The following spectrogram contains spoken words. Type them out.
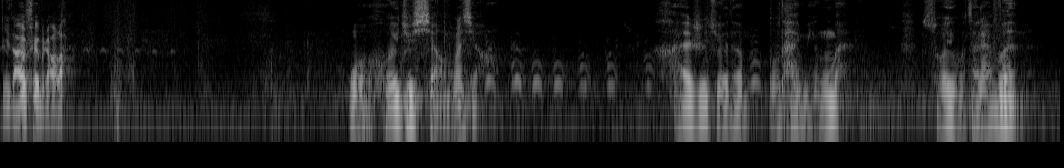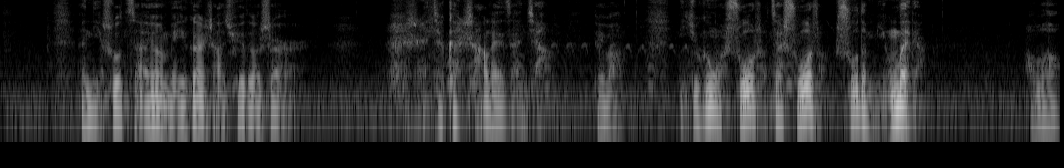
你咋又睡不着了？我回去想了想，还是觉得不太明白，所以我再来问问。哎，你说咱要没干啥缺德事儿，人家干啥来咱家，对吧？你就跟我说说，再说说，说的明白点，好不好？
